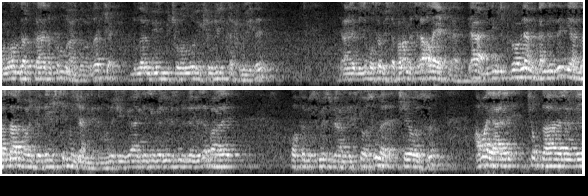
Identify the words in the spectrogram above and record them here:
10-14 tane takım vardı orada ki bunların büyük bir çoğunluğu 3. lig takımıydı. Yani bizim otobüste falan mesela alay ettiler. Ya bizim için problem yok. Ben de dedim ki ya nazar boncuğu değiştirmeyeceğim dedim onu. Çünkü herkesin gözü bizim bari otobüsümüz biraz eski olsun da şey olsun. Ama yani çok daha önemli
